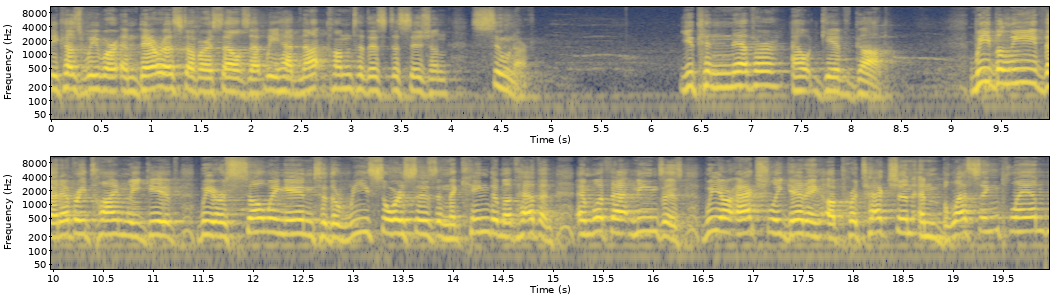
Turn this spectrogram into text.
because we were embarrassed of ourselves that we had not come to this decision sooner. You can never outgive God. We believe that every time we give, we are sowing into the resources in the kingdom of heaven. And what that means is we are actually getting a protection and blessing plan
